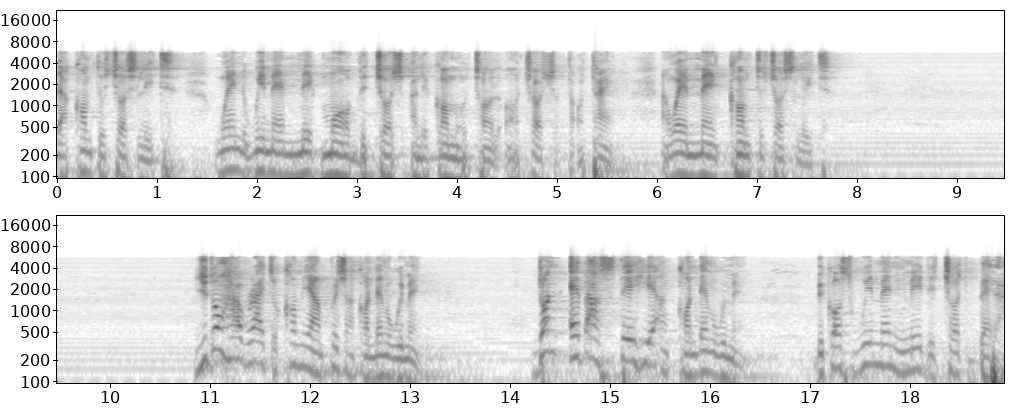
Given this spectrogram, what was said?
that come to church late. When women make more of the church and they come on church on time, and when men come to church late. You don't have right to come here and preach and condemn women. Don't ever stay here and condemn women because women made the church better.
